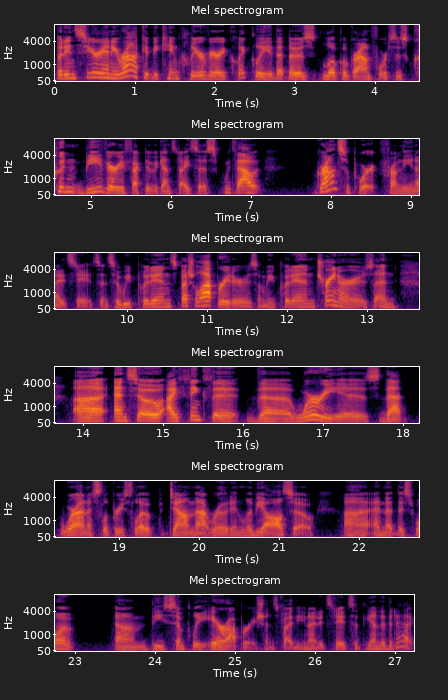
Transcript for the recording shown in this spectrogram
But in Syria and Iraq, it became clear very quickly that those local ground forces couldn't be very effective against ISIS without ground support from the United States. And so we put in special operators and we put in trainers and uh, and so I think that the worry is that we're on a slippery slope down that road in Libya also, uh, and that this won't um, be simply air operations by the United States at the end of the day.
